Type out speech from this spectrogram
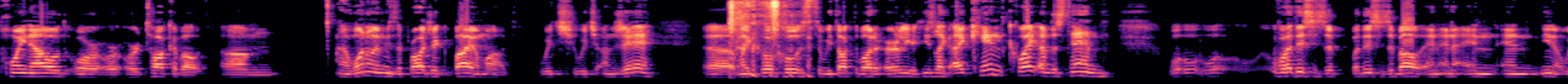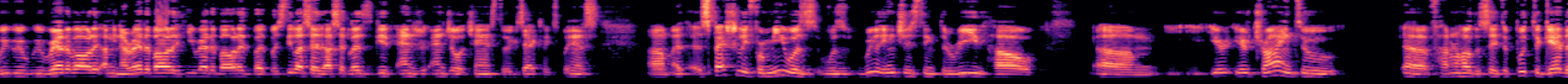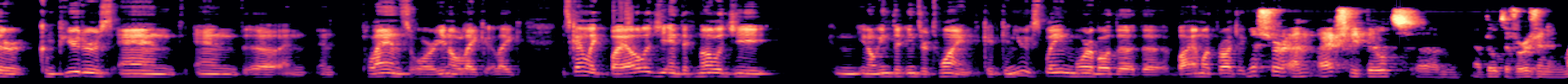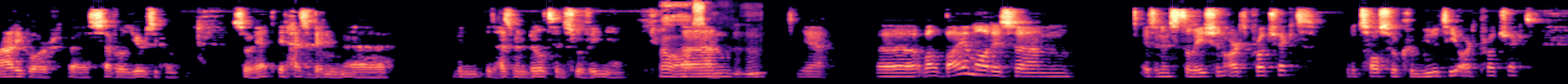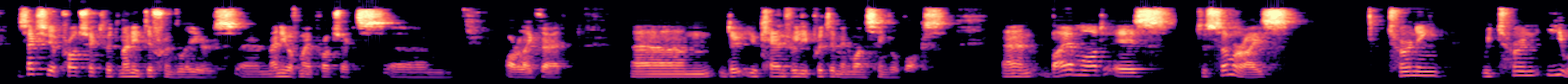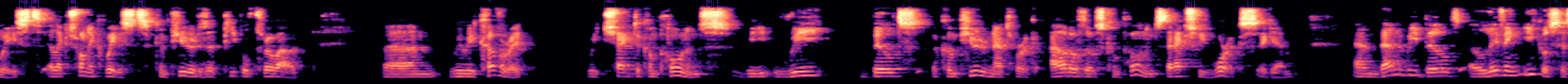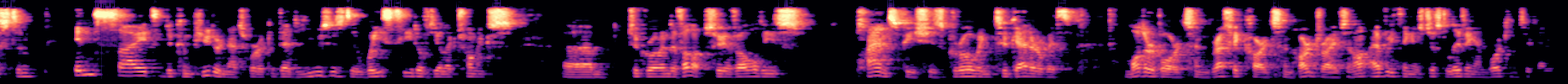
point out or, or, or talk about. Um, one of them is the project Biomod, which which Anže, uh, my co-host, we talked about it earlier. He's like, I can't quite understand what, what, what this is what this is about, and and and and you know, we, we, we read about it. I mean, I read about it. He read about it, but but still, I said I said let's give Angel, Angel a chance to exactly explain us um, especially for me was was really interesting to read how um, you're you're trying to uh, I don't know how to say to put together computers and and uh, and and plants or you know like like it's kind of like biology and technology you know inter- intertwined. Can, can you explain more about the the biomod project? Yeah sure. And i actually built um, i built a version in maribor uh, several years ago. So it, it has been uh, been it has been built in Slovenia. Oh, awesome! Um, mm-hmm. Yeah. Uh, well, Biomod is um, is an installation art project, but it's also a community art project. It's actually a project with many different layers, and many of my projects um, are like that. Um, you can't really put them in one single box. And Biomod is, to summarize, turning we turn e-waste, electronic waste, computers that people throw out, um, we recover it, we check the components, we rebuild a computer network out of those components that actually works again. And then we build a living ecosystem inside the computer network that uses the waste heat of the electronics um, to grow and develop. So you have all these plant species growing together with motherboards and graphic cards and hard drives and all, everything is just living and working together.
